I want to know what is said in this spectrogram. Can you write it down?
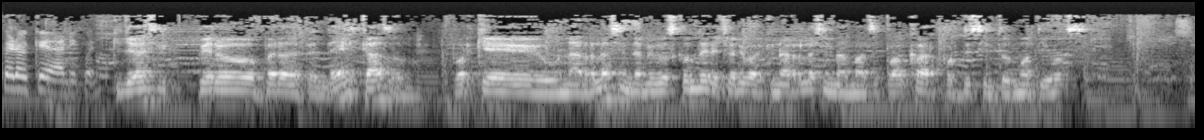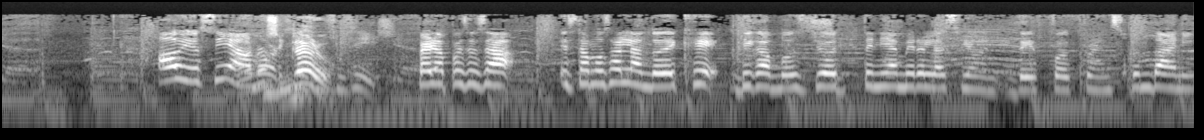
pero que Dani cuenta. Que yo decir, pero, pero depende del caso, porque una relación de amigos con derecho, al igual que una relación normal, se puede acabar por distintos motivos. Obvio, sí, Ah, amor. no, sí, claro. sí, sí. Pero pues, o sea, estamos hablando de que, digamos, yo tenía mi relación de fuck friends con Dani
